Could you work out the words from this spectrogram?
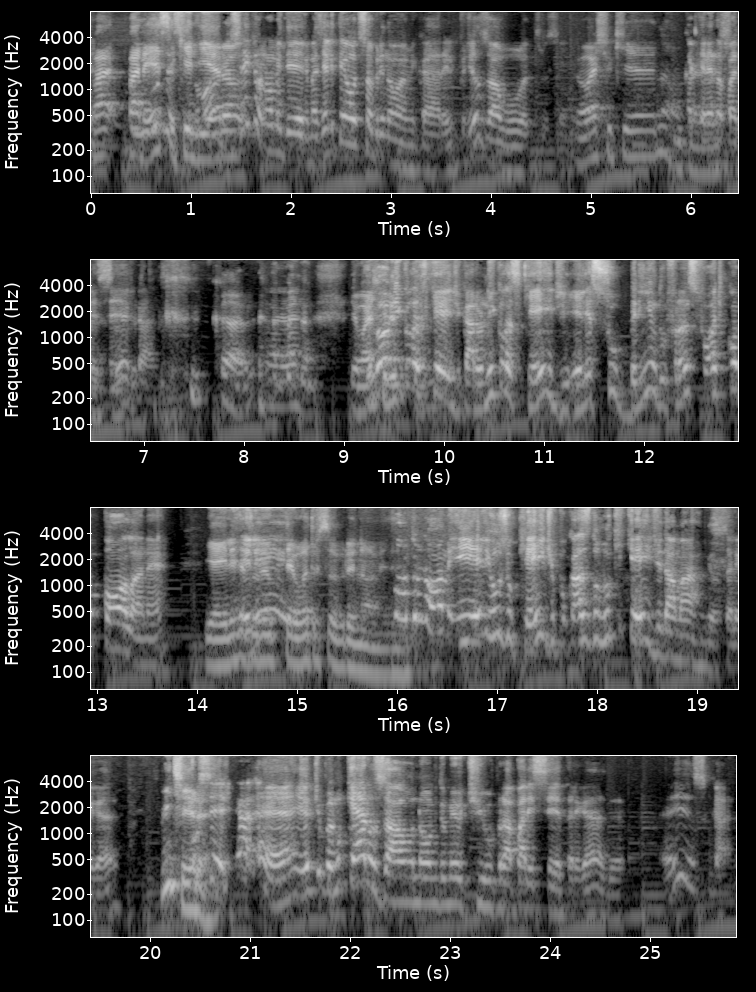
pa parece que ele nome, era. Não sei que é o nome dele, mas ele tem outro sobrenome, cara. Ele podia usar o outro. Assim. Eu acho que. Não, Tá querendo aparecer, que... cara? cara. É. Eu acho Igual o Nicolas Cage, cara. O Nicolas Cage, ele é sobrinho do Francis Ford Coppola, né? E aí ele resolveu ele... ter outro sobrenome. Né? Outro nome. E ele usa o Cage por causa do Luke Cage da Marvel, tá ligado? Mentira. Ou seja, é, eu, tipo, eu não quero usar o nome do meu tio pra aparecer, tá ligado? É isso, cara.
